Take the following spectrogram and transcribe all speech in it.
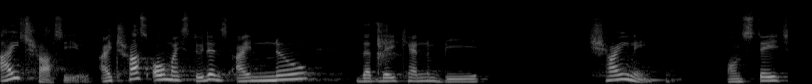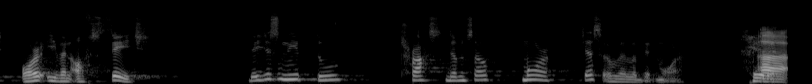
I trust you. I trust all my students. I know that they can be shining on stage or even off stage. They just need to trust themselves more, just a little bit more. Uh,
